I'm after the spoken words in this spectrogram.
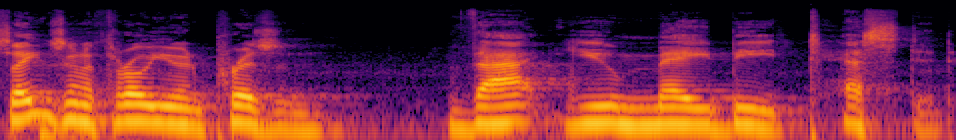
Satan's going to throw you in prison that you may be tested.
